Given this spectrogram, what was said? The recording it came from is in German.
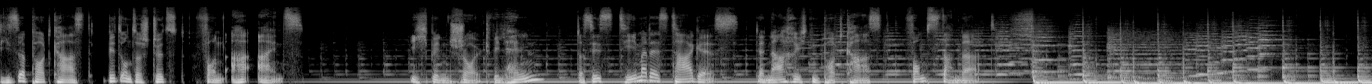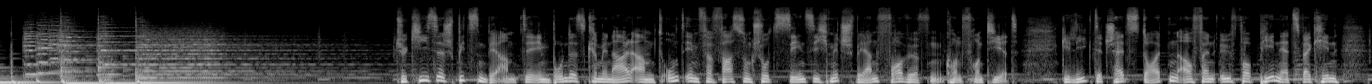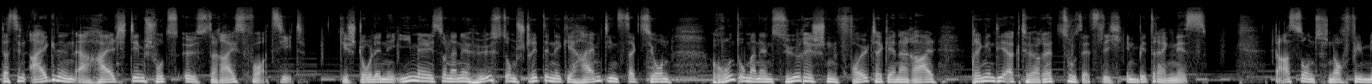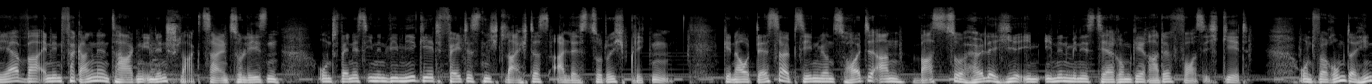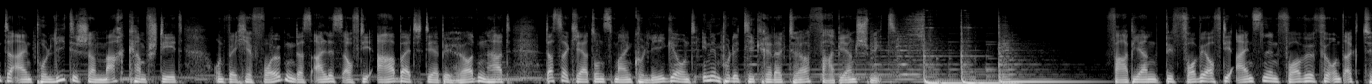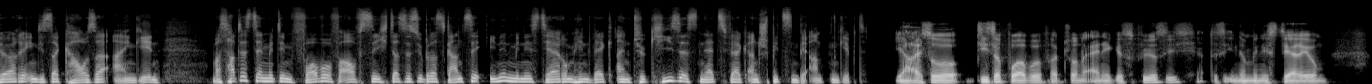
Dieser Podcast wird unterstützt von A1. Ich bin Jolt Wilhelm. Das ist Thema des Tages, der Nachrichtenpodcast vom Standard. Türkise Spitzenbeamte im Bundeskriminalamt und im Verfassungsschutz sehen sich mit schweren Vorwürfen konfrontiert. Geleakte Chats deuten auf ein ÖVP-Netzwerk hin, das den eigenen Erhalt dem Schutz Österreichs vorzieht. Gestohlene E-Mails und eine höchst umstrittene Geheimdienstaktion rund um einen syrischen Foltergeneral bringen die Akteure zusätzlich in Bedrängnis. Das und noch viel mehr war in den vergangenen Tagen in den Schlagzeilen zu lesen. Und wenn es Ihnen wie mir geht, fällt es nicht leicht, das alles zu durchblicken. Genau deshalb sehen wir uns heute an, was zur Hölle hier im Innenministerium gerade vor sich geht. Und warum dahinter ein politischer Machtkampf steht und welche Folgen das alles auf die Arbeit der Behörden hat, das erklärt uns mein Kollege und Innenpolitikredakteur Fabian Schmidt. Fabian, bevor wir auf die einzelnen Vorwürfe und Akteure in dieser Causa eingehen, was hat es denn mit dem Vorwurf auf sich, dass es über das ganze Innenministerium hinweg ein türkises Netzwerk an Spitzenbeamten gibt? Ja, also dieser Vorwurf hat schon einiges für sich. Das Innenministerium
